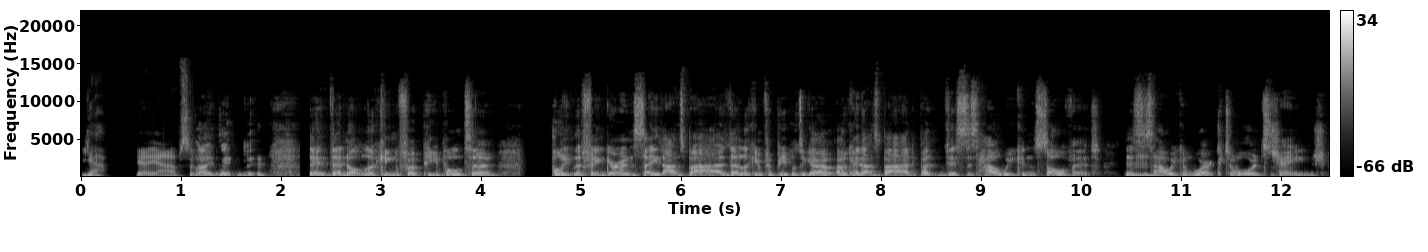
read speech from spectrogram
Yeah, yeah, yeah, absolutely. Like they, they, they're not looking for people to point the finger and say that's bad. They're looking for people to go, okay, that's bad, but this is how we can solve it. This mm. is hmm. how we can work towards change.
